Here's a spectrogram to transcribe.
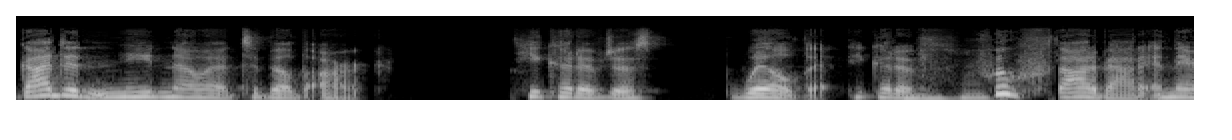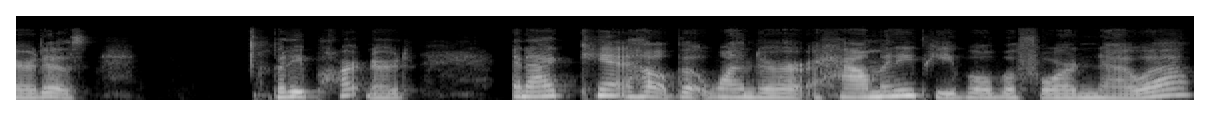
God didn't need Noah to build the ark. He could have just willed it. He could have mm-hmm. whew, thought about it, and there it is. But he partnered, and I can't help but wonder how many people before Noah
